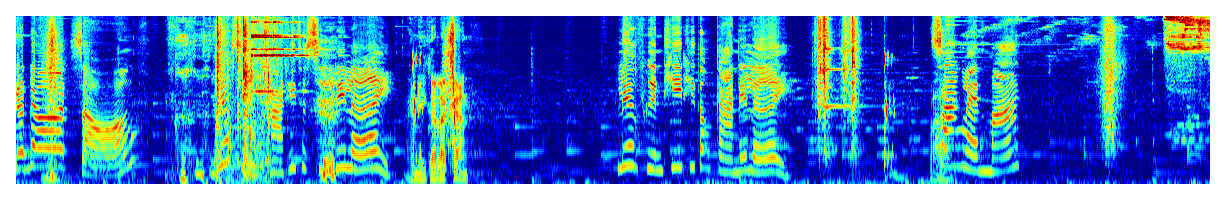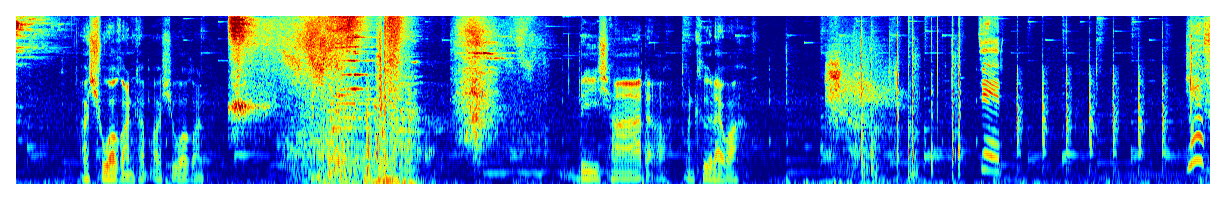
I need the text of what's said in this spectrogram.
กระโดดสองเลือกสินค้าที่จะซื้อได้เลย อันนี้ก็แล้วกัน เลือกพื้นที่ที่ต้องการได้เลย ไป สร้างแลนด์มาร์คเอาชัวร์ก่อนครับ เอาชัวร์ก่อน รีชาร์จเหรอ มันคืออะไรวะ เจ็ด yes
